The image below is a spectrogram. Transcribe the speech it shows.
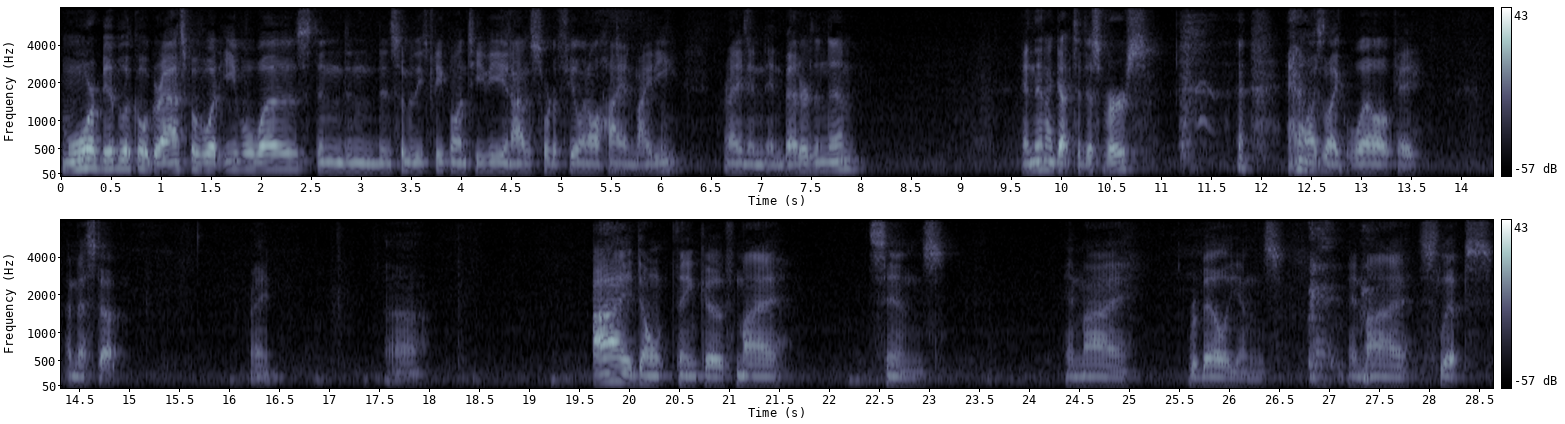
more biblical grasp of what evil was than, than, than some of these people on TV, and I was sort of feeling all high and mighty, right, and, and better than them. And then I got to this verse, and I was like, well, okay, I messed up, right? Uh, I don't think of my sins and my rebellions and my slips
